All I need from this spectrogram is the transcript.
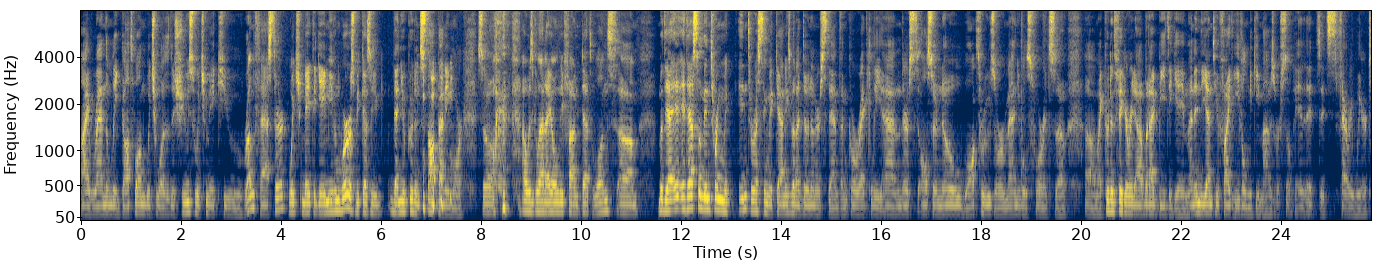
I randomly got one, which was the shoes, which make you run faster, which made the game even worse because you then you couldn't stop anymore. So I was glad I only found that once. Um, but yeah, it, it has some interesting, interesting mechanics, but I don't understand them correctly. And there's also no walkthroughs or manuals for it, so um, I couldn't figure it out. But I beat the game, and in the end, you fight evil Mickey Mouse or something. It, it it's very weird.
